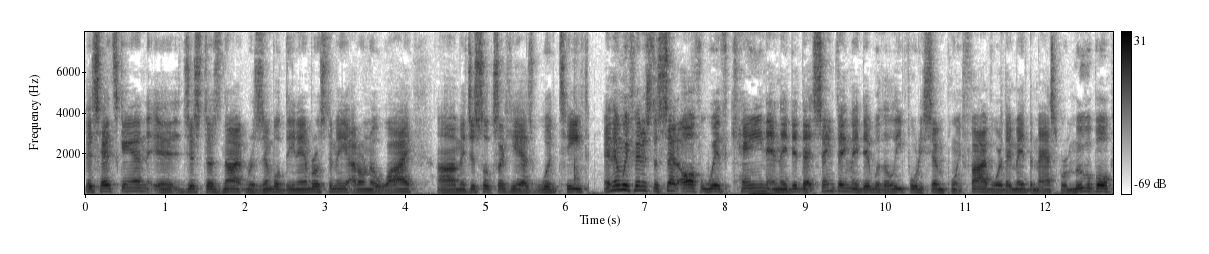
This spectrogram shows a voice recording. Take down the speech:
This head scan it just does not resemble Dean Ambrose to me. I don't know why. Um, it just looks like he has wood teeth. And then we finished the set off with Kane, and they did that same thing they did with Elite 47.5, where they made the mask removable.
